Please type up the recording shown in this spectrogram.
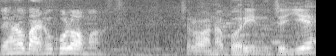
લેહાણો બાયનું ખોલો આમાં. ચલો આના ભરીને જઈએ.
